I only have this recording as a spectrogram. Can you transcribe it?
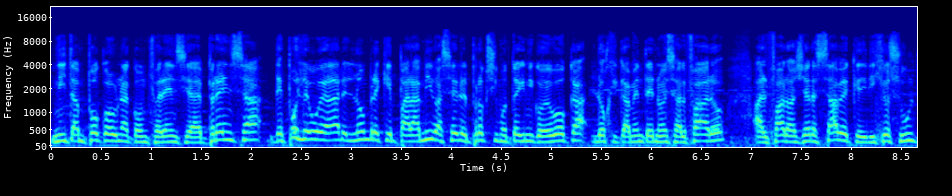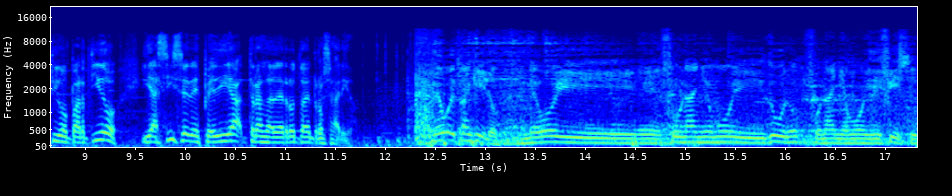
ni tampoco una conferencia de prensa. Después le voy a dar el nombre que para mí va a ser el próximo técnico de Boca. Lógicamente no es Alfaro. Alfaro ayer sabe que dirigió su último partido y así se despedía tras la derrota en Rosario. Me voy tranquilo, me voy, eh, fue un año muy duro, fue un año muy difícil,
